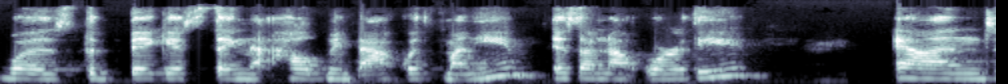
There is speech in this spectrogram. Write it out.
was the biggest thing that held me back with money is I'm not worthy. And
